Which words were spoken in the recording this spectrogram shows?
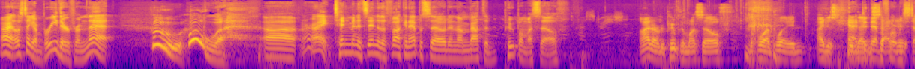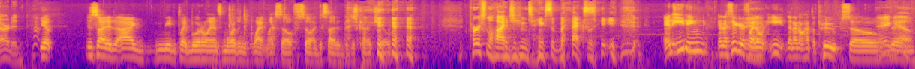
All right, let's take a breather from that. Whoo, Whew. Uh, all right, 10 minutes into the fucking episode, and I'm about to poop on myself. I'd already pooped on myself before I played. I just Yeah, did I that. did that before we started. Yep. Decided I need to play Borderlands more than wipe myself, so I decided to just kind of chill. Personal hygiene takes a backseat. and eating, and I figure if I don't eat, then I don't have to poop. So There you then go.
